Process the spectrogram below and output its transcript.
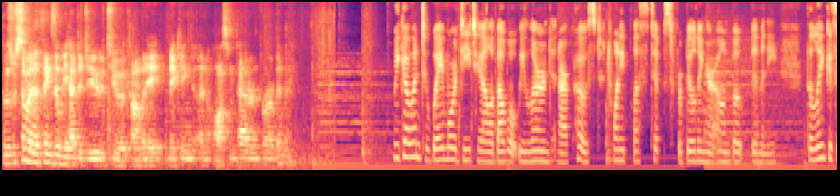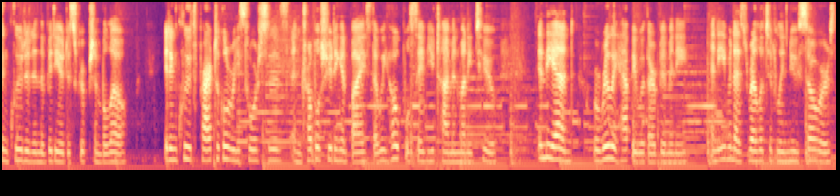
those are some of the things that we had to do to accommodate making an awesome pattern for our bimini. We go into way more detail about what we learned in our post, 20 plus tips for building your own boat bimini, the link is included in the video description below. It includes practical resources and troubleshooting advice that we hope will save you time and money too. In the end, we're really happy with our Bimini, and even as relatively new sewers,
